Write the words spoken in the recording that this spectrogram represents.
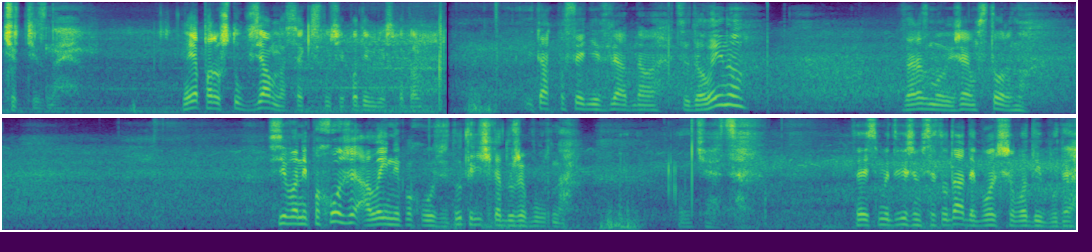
Чорт його знає. Ну я пару штук взяв на всякий случай, подивлюсь потім. І так, останній взгляд на цю долину. Зараз ми виїжджаємо в сторону. Всі вони похожі, але й не похожі. Тут річка дуже бурна. Получається. Тобто ми движемося туди, де більше води буде.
